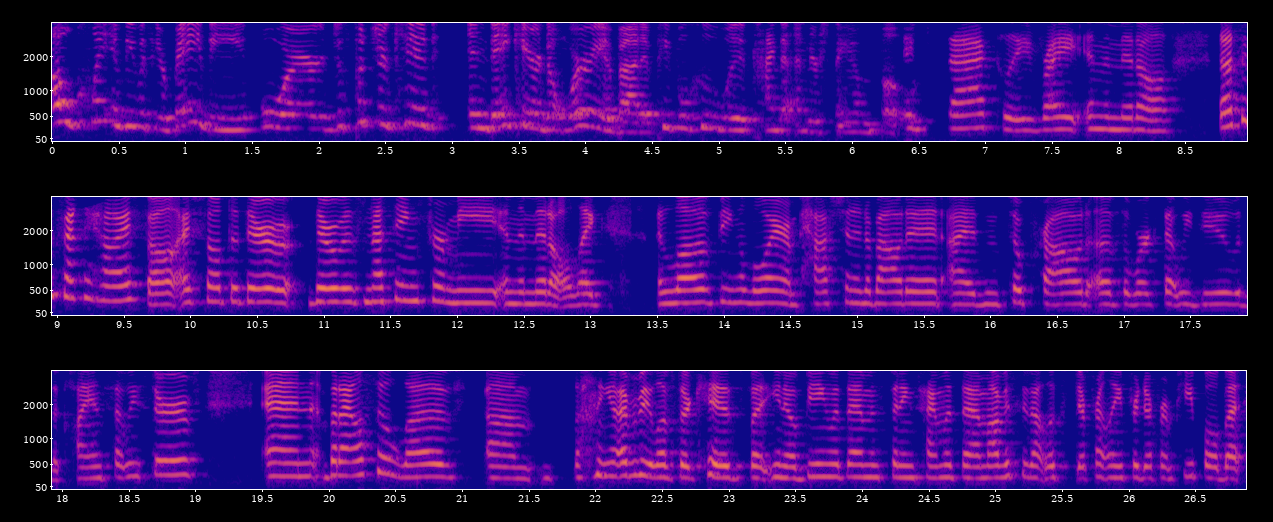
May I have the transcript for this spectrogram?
oh, quit and be with your baby, or just put your kid in daycare and don't worry about it. People who would kind of understand both. Exactly, right in the middle. That's exactly how I felt. I felt that there there was nothing for me in the middle. Like I love being a lawyer. I'm passionate about it. I'm so proud of the work that we do with the clients that we serve. And, but I also love, um, you know, everybody loves their kids, but, you know, being with them and spending time with them, obviously that looks differently for different people. But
